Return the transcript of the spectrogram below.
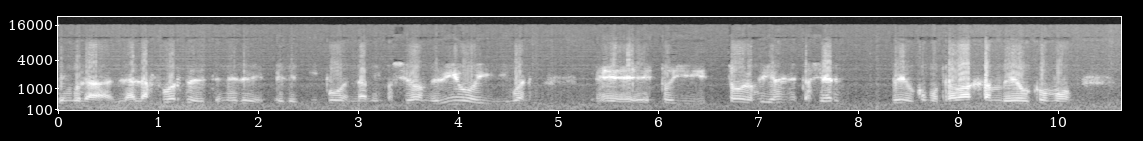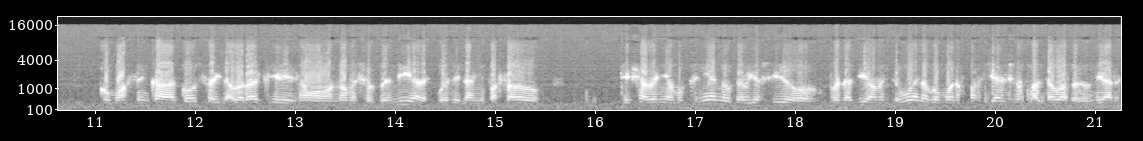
tengo la, la, suerte de tener el equipo en la misma ciudad donde vivo y, bueno, estoy todos los días en el taller, veo cómo trabajan, veo cómo, cómo hacen cada cosa y la verdad que no, no me sorprendía. Después del año pasado que ya veníamos teniendo, que había sido relativamente bueno, con buenos parciales, nos faltaba redondear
